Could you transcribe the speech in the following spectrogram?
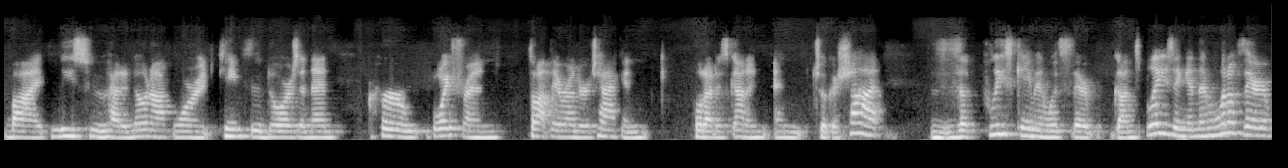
by police who had a no knock warrant, came through the doors, and then her boyfriend thought they were under attack and pulled out his gun and, and took a shot. The police came in with their guns blazing, and then one of their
